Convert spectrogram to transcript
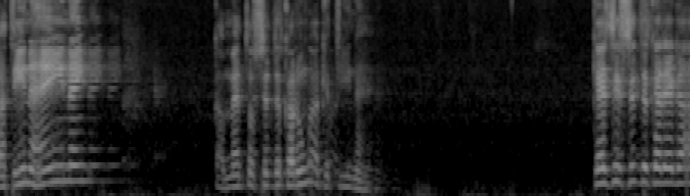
का तीन है ही नहीं। का मैं तो सिद्ध करूँगा कि तीन है। कैसे सिद्ध करेगा?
